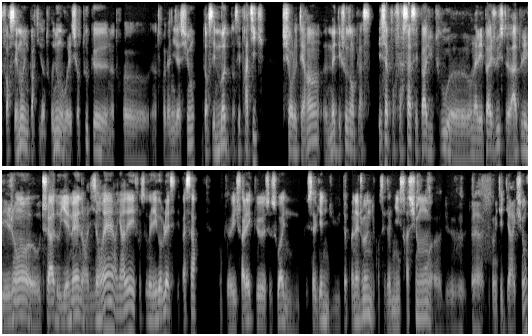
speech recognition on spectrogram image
forcément, une partie d'entre nous, on voulait surtout que notre, notre organisation, dans ses modes, dans ses pratiques sur le terrain, mette des choses en place. Et ça, pour faire ça, c'est pas du tout, on n'allait pas juste appeler les gens au Tchad, au Yémen, en leur disant, hey, regardez, il faut sauver les gobelets. C'était pas ça. Donc euh, il fallait que ce soit une, que ça vienne du top management, du conseil d'administration, euh, de, de du comité de direction.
